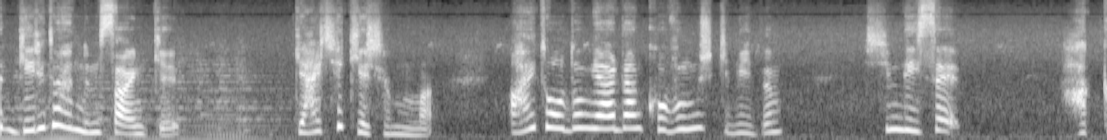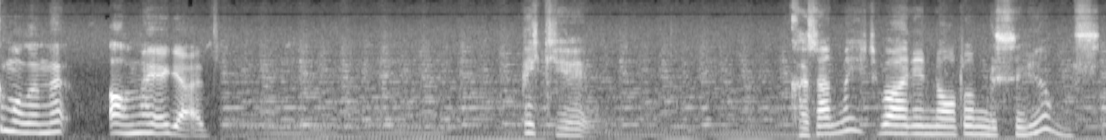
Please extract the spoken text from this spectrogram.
geri döndüm sanki. Gerçek yaşamıma. Ait olduğum yerden kovulmuş gibiydim. Şimdi ise hakkım olanı almaya geldim. Peki kazanma ihtimalinin olduğunu düşünüyor musun?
